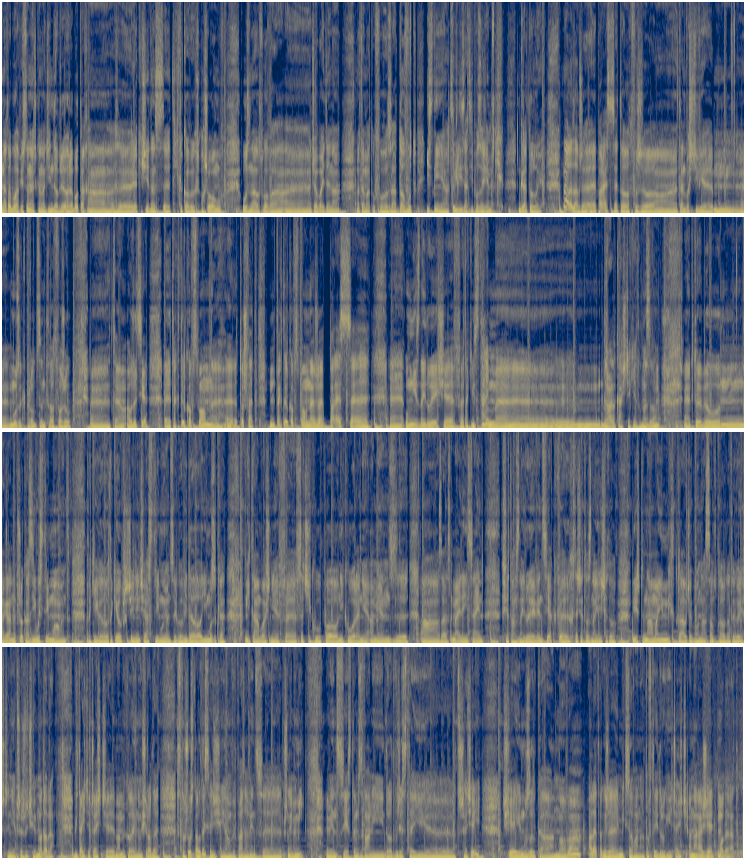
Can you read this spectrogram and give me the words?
No to była pioseneczka na Dzień Dobry o robotach, a e, jakiś jeden z e, tiktokowych oszołomów uznał słowa e, Joe Bidena na temat UFO za dowód istnienia cywilizacji pozaziemskich. Gratuluję. No ale dobrze, e, Paresce to otworzyło, ten właściwie mm, muzyk, producent otworzył tę audycję. Tak tylko wspomnę, to Szwed, tak tylko wspomnę, że Paresce u mnie znajduje się w takim starym e, dralkaście, jak ja to nazywam, który był mm, nagrany przy okazji Wistream Moment, takiego, takiego przecięgnięcia streamującego wideo i muzykę i tam właśnie w, w seciku po Niku Warrenie, a między, a zaraz Made Insane się tam znajduje, więc jak e, chcecie to znajdziecie to jeszcze na moim Mixcloudzie, bo na SoundClouda tego jeszcze nie przerzuciłem. No dobra, witajcie, cześć, e, mamy kolejną środę, 106 audycja dzisiaj nam wypada, więc e, przynajmniej mi, więc jestem z wami do 23. Dzisiaj muzyka nowa, ale także miksowana, to w tej drugiej części, a na razie moderat.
